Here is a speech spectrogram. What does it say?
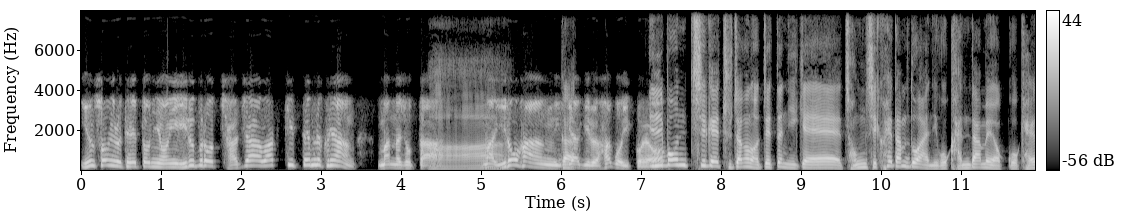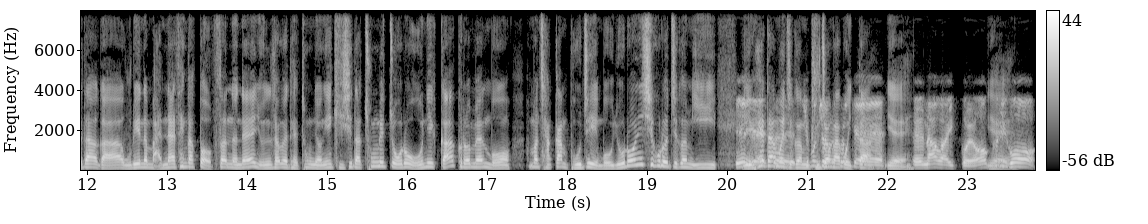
윤석열 대통령이 일부러 찾아왔기 때문에 그냥 만나줬다. 아. 막 이러한 그러니까 이야기를 하고 있고요. 일본 측의 주장은 어쨌든 이게 정식 회담도 아니고 간담회였고 게다가 우리는 만날 생각도 없었는데 윤석열 대통령이 기시다 총리 쪽으로 오니까 그러면 뭐 한번 잠깐 보지 뭐 이런 식으로 지금 이, 예, 이 예, 회담을 예, 지금 부정하고 있다. 예. 나와 있고요. 예. 그리고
